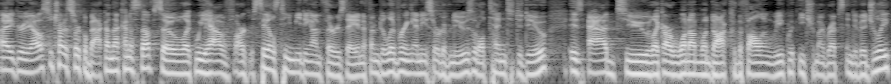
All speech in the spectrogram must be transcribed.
I agree. I also try to circle back on that kind of stuff. So, like, we have our sales team meeting on Thursday, and if I'm delivering any sort of news, what I'll tend to do is add to like our one on one doc for the following week with each of my reps individually,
